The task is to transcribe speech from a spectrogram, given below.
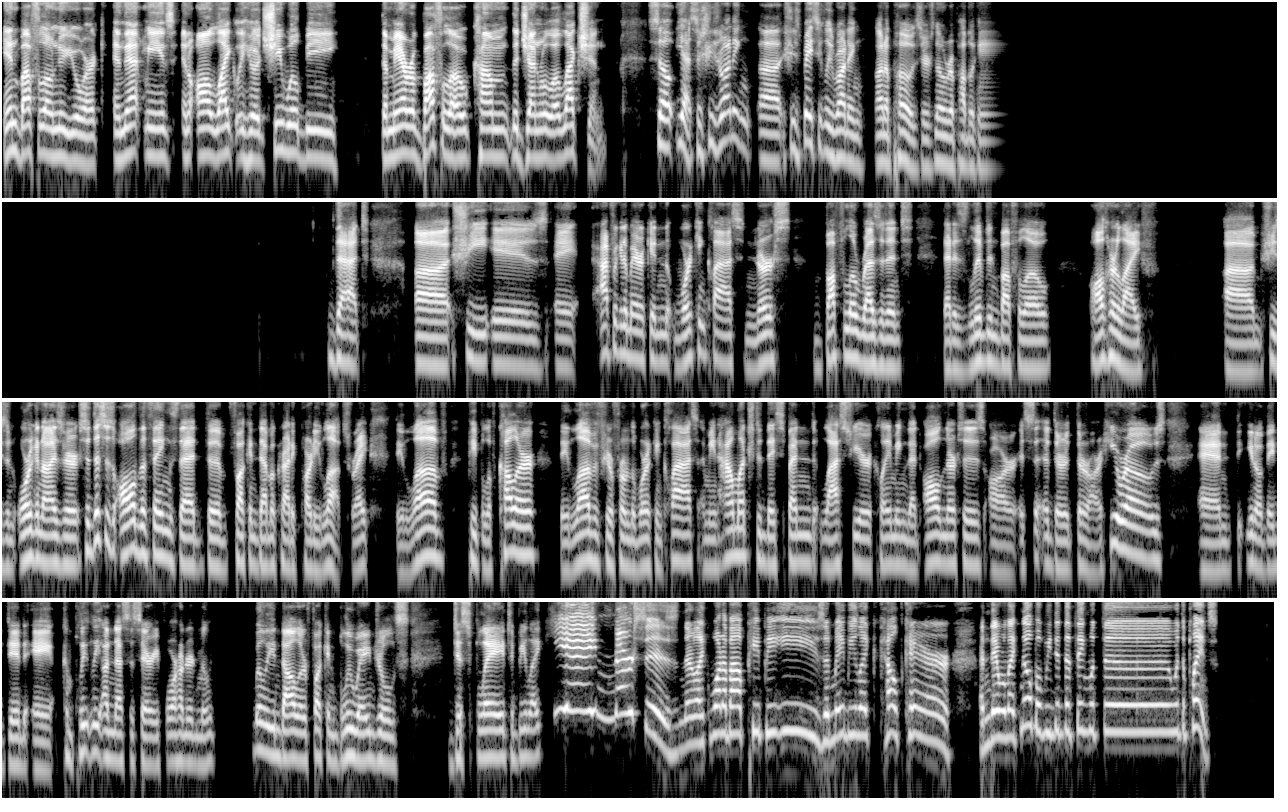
in Buffalo, New York. And that means, in all likelihood, she will be the mayor of Buffalo come the general election. So yeah, so she's running. Uh, she's basically running unopposed. There's no Republican. That uh, she is a African American working class nurse, Buffalo resident that has lived in Buffalo all her life. Um, she's an organizer. So this is all the things that the fucking Democratic Party loves, right? They love people of color. They love if you're from the working class. I mean, how much did they spend last year claiming that all nurses are there? There are heroes, and you know they did a completely unnecessary four hundred million dollar fucking Blue Angels display to be like, yay, nurses. And they're like, what about PPEs and maybe like healthcare? And they were like, no, but we did the thing with the with the planes.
